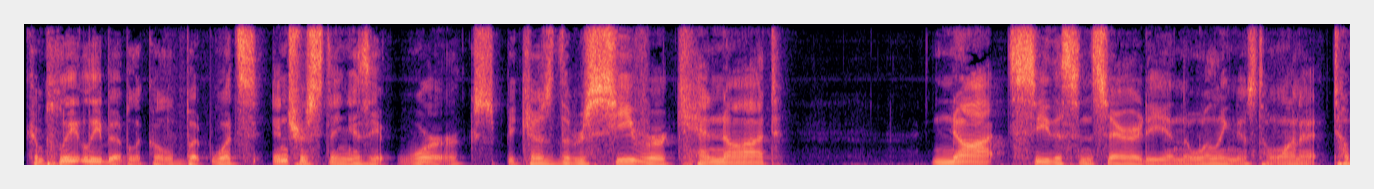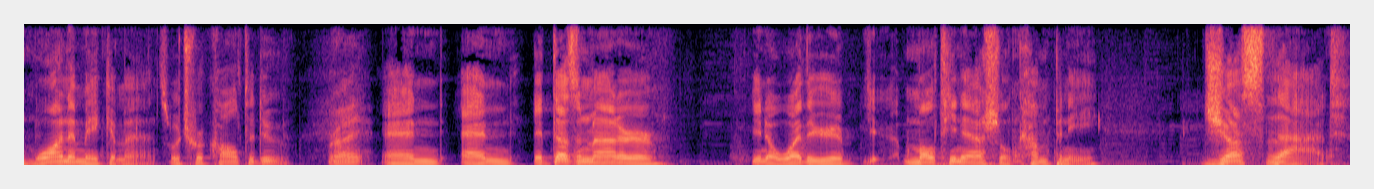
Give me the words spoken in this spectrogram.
completely biblical. But what's interesting is it works because the receiver cannot not see the sincerity and the willingness to want to to want to make amends, which we're called to do. Right. And and it doesn't matter, you know, whether you're a multinational company, just that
